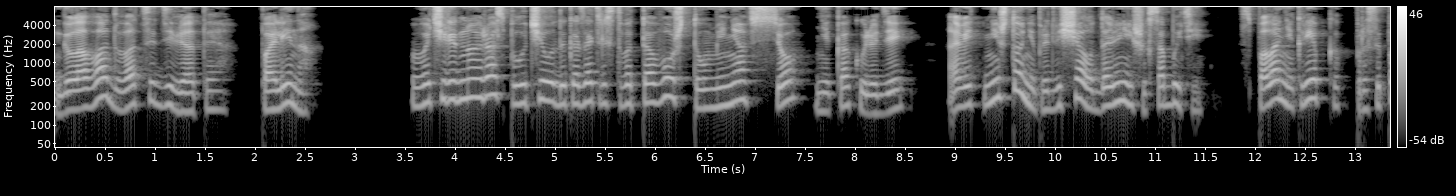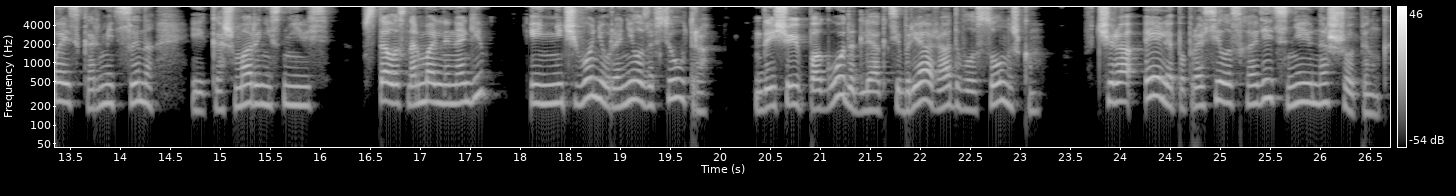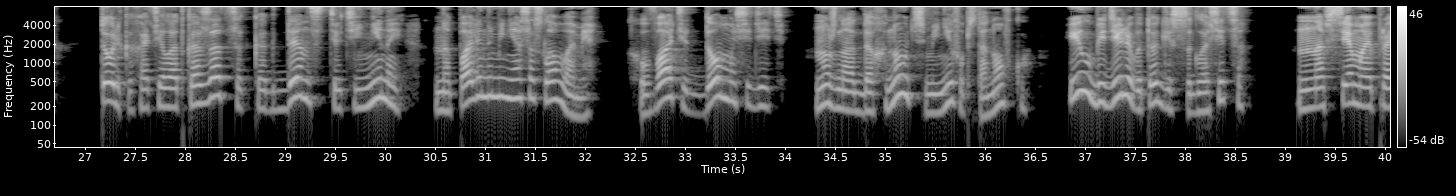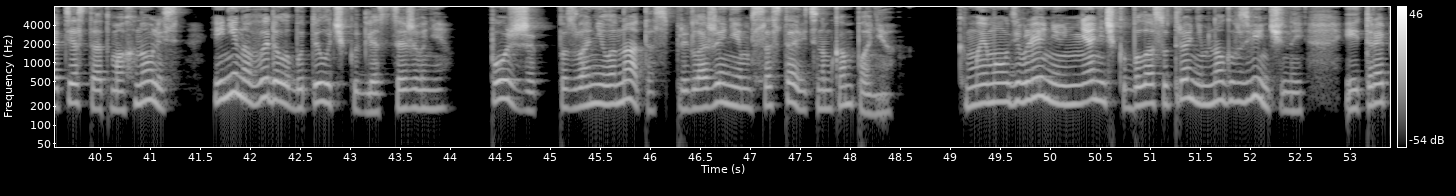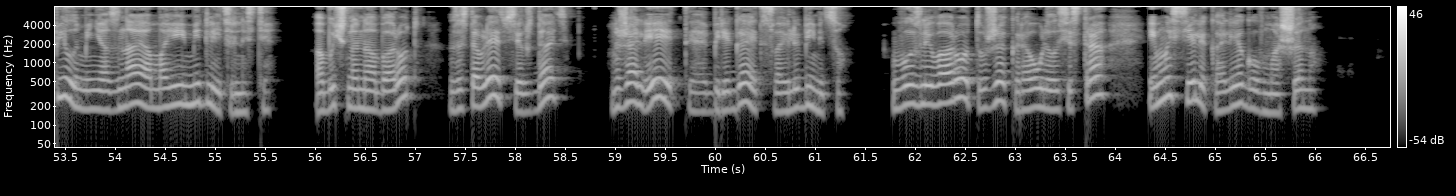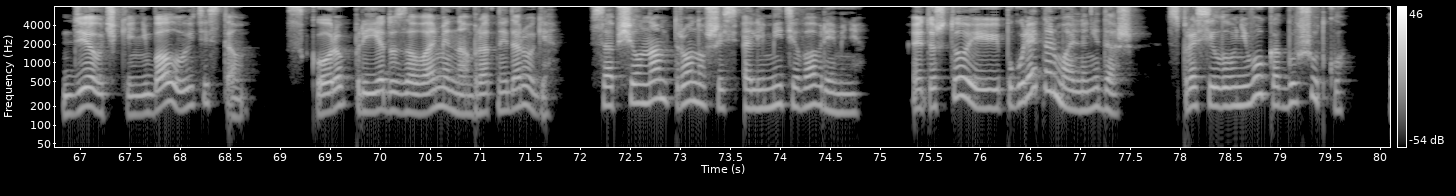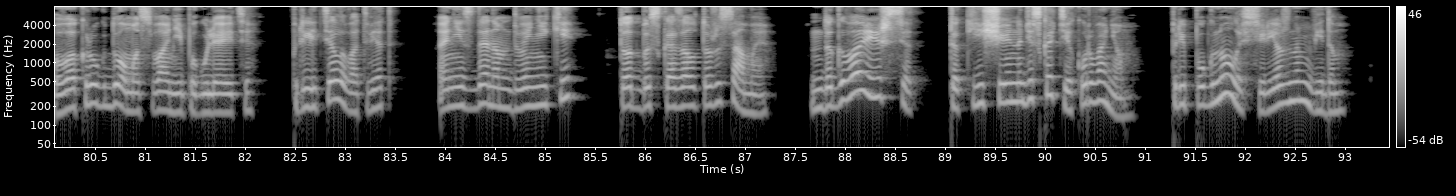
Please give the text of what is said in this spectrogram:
Глава 29. Полина. В очередной раз получила доказательство того, что у меня все не как у людей. А ведь ничто не предвещало дальнейших событий. Спала не крепко, просыпаясь кормить сына, и кошмары не снились. Встала с нормальной ноги и ничего не уронила за все утро. Да еще и погода для октября радовала солнышком. Вчера Эля попросила сходить с нею на шопинг. Только хотела отказаться, как Дэн с тетей Ниной напали на меня со словами «Хватит дома сидеть, нужно отдохнуть, сменив обстановку». И убедили в итоге согласиться. На все мои протесты отмахнулись, и Нина выдала бутылочку для сцеживания. Позже позвонила Ната с предложением составить нам компанию. К моему удивлению, нянечка была с утра немного взвинченной и торопила меня, зная о моей медлительности. Обычно наоборот, заставляет всех ждать, жалеет и оберегает свою любимицу. Возле ворот уже караулила сестра, и мы сели коллегу в машину. «Девочки, не балуйтесь там. Скоро приеду за вами на обратной дороге», – сообщил нам, тронувшись о лимите во времени. «Это что, и погулять нормально не дашь?» – спросила у него как бы в шутку. «Вокруг дома с Ваней погуляете», – прилетела в ответ. «Они с Дэном двойники?» Тот бы сказал то же самое. Договоришься, так еще и на дискотеку рванем. Припугнулась серьезным видом.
